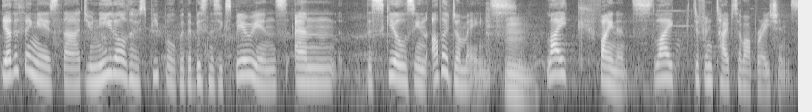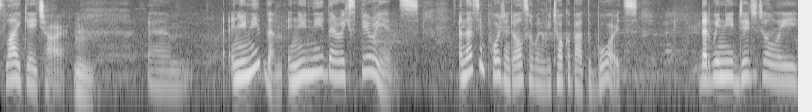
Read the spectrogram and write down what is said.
The other thing is that you need all those people with the business experience and the skills in other domains, mm. like finance, like different types of operations, like HR. Mm. Um, and you need them, and you need their experience. And that's important also when we talk about the boards. That we need digitally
